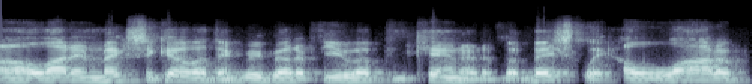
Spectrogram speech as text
Uh, a lot in Mexico. I think we've got a few up in Canada, but basically a lot of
